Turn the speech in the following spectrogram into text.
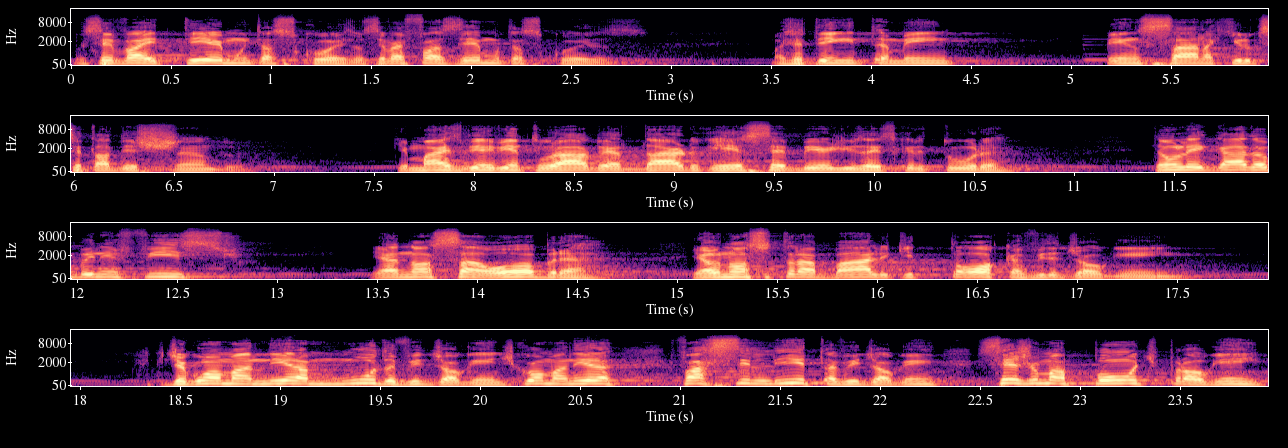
Você vai ter muitas coisas, você vai fazer muitas coisas, mas você tem que também pensar naquilo que você está deixando que mais bem-aventurado é dar do que receber, diz a Escritura. Então, legado é o benefício, é a nossa obra, é o nosso trabalho que toca a vida de alguém, que de alguma maneira muda a vida de alguém, de alguma maneira facilita a vida de alguém, seja uma ponte para alguém,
